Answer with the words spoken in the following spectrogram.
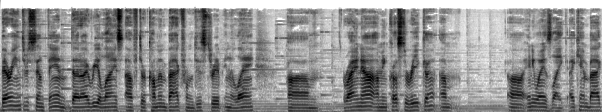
very interesting thing that I realized after coming back from this trip in LA um, right now I'm in Costa Rica. Um, uh, anyways, like I came back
